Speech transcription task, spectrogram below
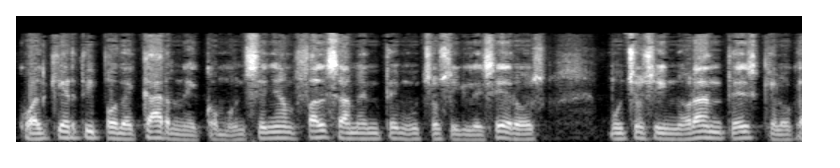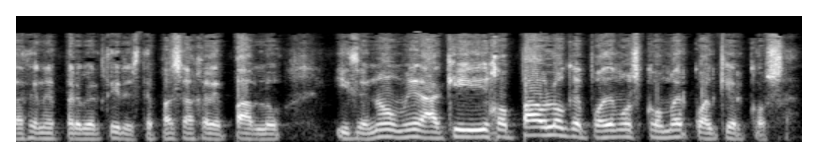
cualquier tipo de carne, como enseñan falsamente muchos iglesieros, muchos ignorantes, que lo que hacen es pervertir este pasaje de Pablo, y dicen, no, mira, aquí dijo Pablo que podemos comer cualquier cosa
